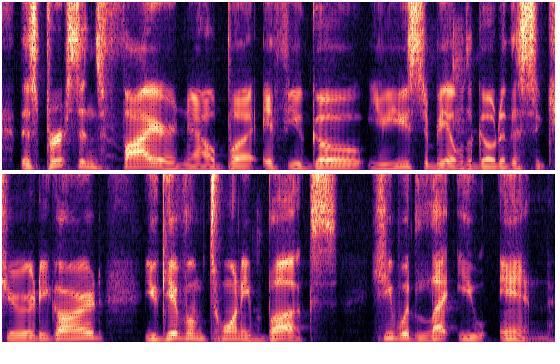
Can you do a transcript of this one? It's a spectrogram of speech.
this person's fired now. But if you go, you used to be able to go to the security guard. You give him twenty bucks, he would let you in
